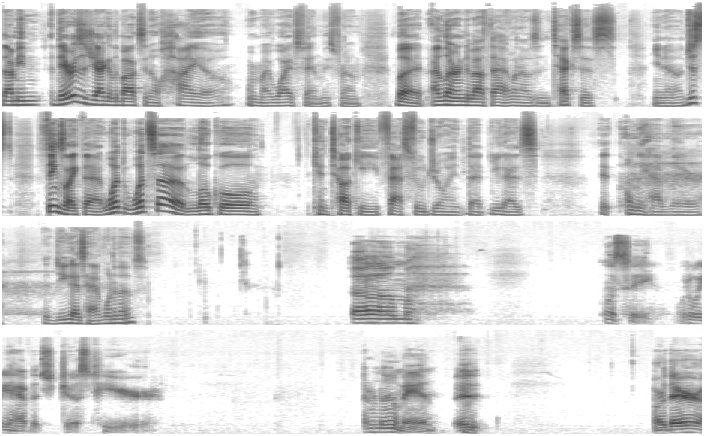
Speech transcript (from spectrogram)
I mean, there is a Jack in the Box in Ohio where my wife's family's from, but I learned about that when I was in Texas. You know, just things like that. What What's a local Kentucky fast food joint that you guys only have there? Do you guys have one of those? Um, let's see. What do we have that's just here? I don't know, man. Uh, are there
